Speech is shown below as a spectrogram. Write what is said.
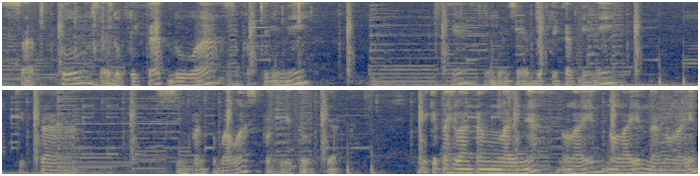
Satu saya duplikat. Dua seperti ini oke kemudian saya duplikat ini kita simpan ke bawah seperti itu ya. Ini kita hilangkan lainnya no lain no lain dan no lain.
